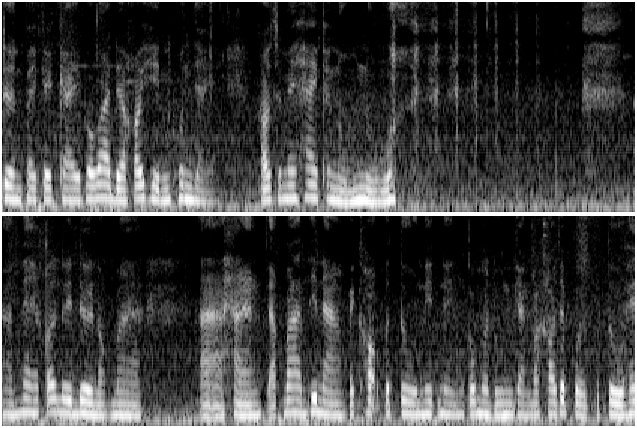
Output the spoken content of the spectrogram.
เดินไปไกลๆ เพราะว่าเดี๋ยวเขาเห็นคนใหญ่ เขาจะไม่ให้ขนมหนู แม่ก็เลยเดินออกมาห่างจากบ้านที่นางไปเคาะประตูนิดนึงก็มาลุ้นกันว่าเขาจะเปิดประตูให้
